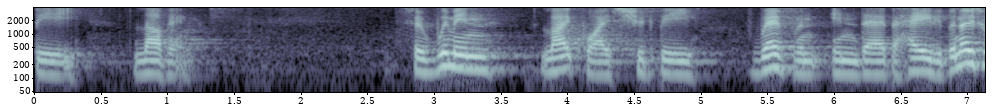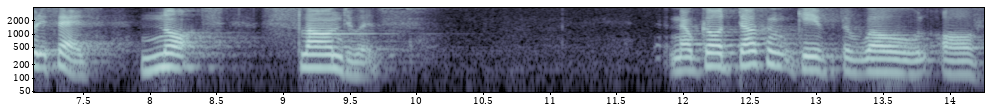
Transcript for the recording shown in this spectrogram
be loving. So women likewise should be reverent in their behavior. But notice what it says not slanderers. Now, God doesn't give the role of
